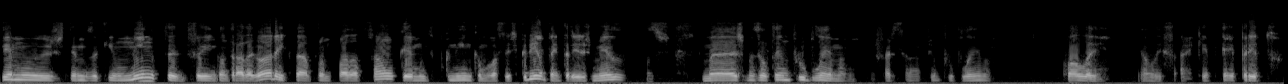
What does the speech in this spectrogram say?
temos, temos aqui um menino que foi encontrado agora e que está pronto para a adoção, que é muito pequenino, como vocês queriam, tem três meses, mas, mas ele tem um problema. Os pais disseram, ah, tem um problema. Qual é? Ele disse, ah, é, é, é preto.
